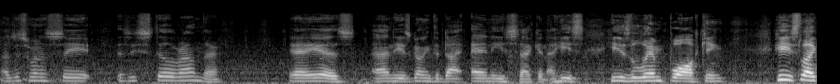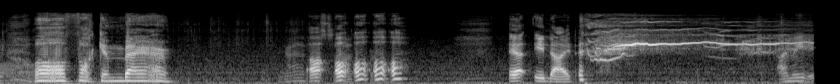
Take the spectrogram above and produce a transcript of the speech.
I just want to see, is he still around there? Yeah, he is, and he's going to die any second. He's he's limp walking. He's like, oh fucking bear. The Oh oh oh oh oh. Yeah, he died. I mean,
